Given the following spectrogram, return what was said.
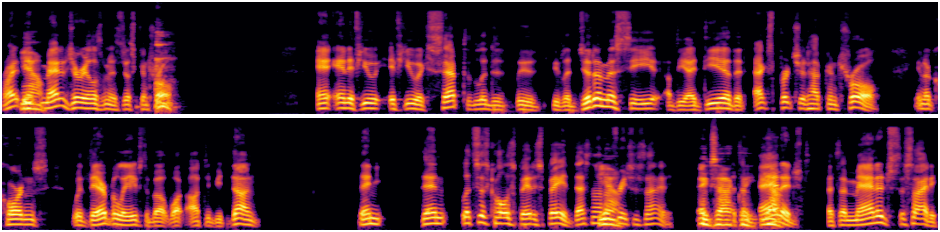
right? Yeah. Managerialism is just control. And, and if you if you accept the, the legitimacy of the idea that experts should have control in accordance with their beliefs about what ought to be done, then then let's just call a spade a spade. That's not yeah. a free society. Exactly. It's managed. Yeah. It's a managed society.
